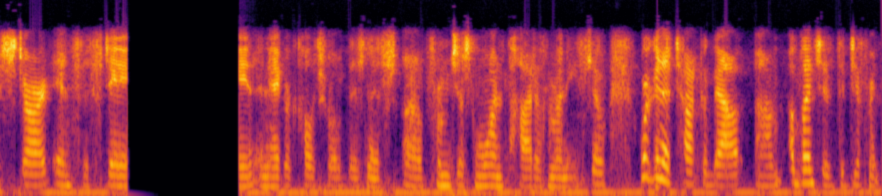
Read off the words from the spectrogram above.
start and sustain an agricultural business uh, from just one pot of money. So we're going to talk about um, a bunch of the different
